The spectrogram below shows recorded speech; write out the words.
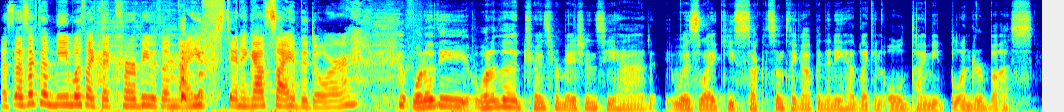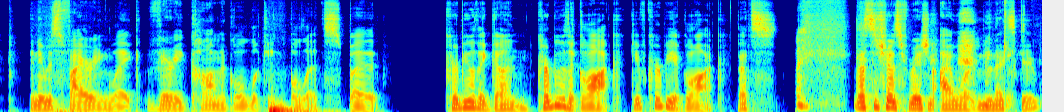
That's that's like the meme with like the Kirby with a knife standing outside the door. one of the one of the transformations he had was like he sucked something up and then he had like an old timey blunderbuss and it was firing like very comical looking bullets. But Kirby with a gun, Kirby with a Glock. Give Kirby a Glock. That's that's the transformation I want in the next game.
